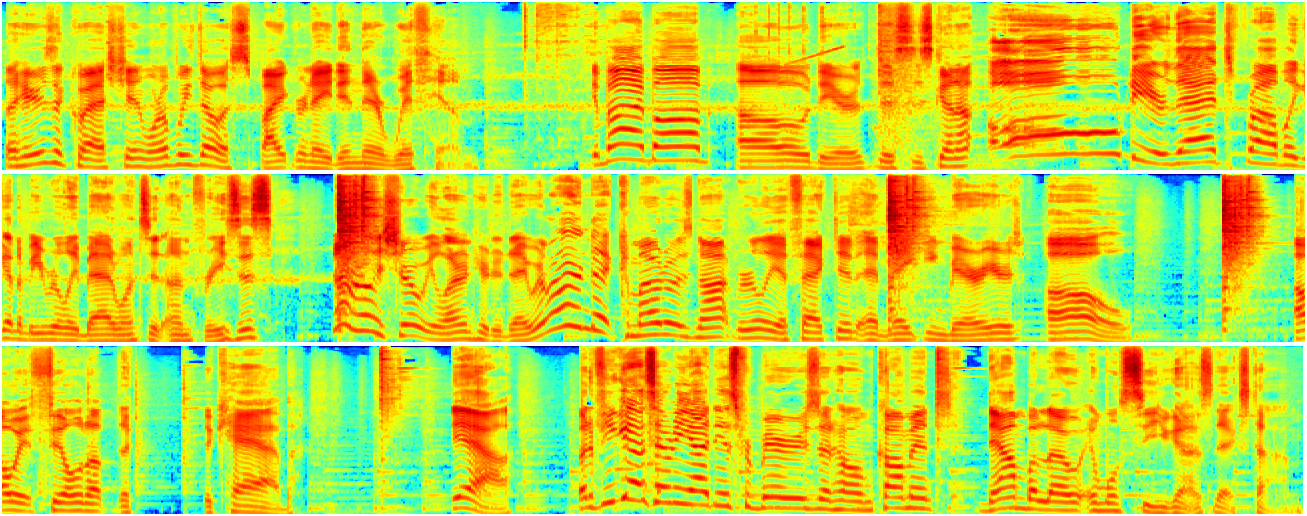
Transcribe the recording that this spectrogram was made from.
So here's a question. What if we throw a spike grenade in there with him? Goodbye, Bob. Oh, dear. This is gonna... Oh, dear. That's probably gonna be really bad once it unfreezes. Not really sure what we learned here today. We learned that Camodo is not really effective at making barriers. Oh. Oh, it filled up the, the cab. Yeah. But if you guys have any ideas for barriers at home, comment down below and we'll see you guys next time.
